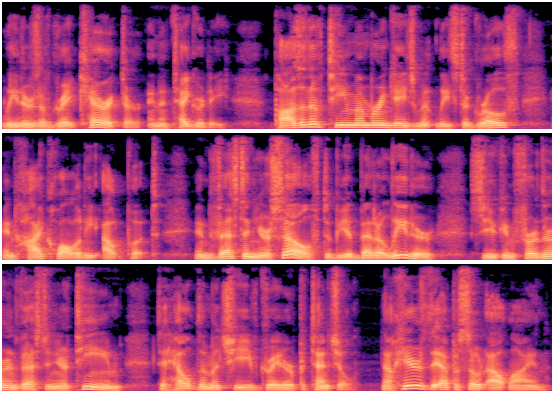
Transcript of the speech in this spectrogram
leaders of great character and integrity. Positive team member engagement leads to growth and high quality output. Invest in yourself to be a better leader so you can further invest in your team to help them achieve greater potential. Now, here's the episode outline.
